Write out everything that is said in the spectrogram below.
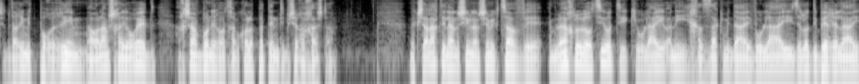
שדברים מתפוררים, העולם שלך יורד, עכשיו בוא נראה אותך עם כל הפטנטים שרכשת. וכשהלכתי לאנשים, לאנשי מקצוע, והם לא יכלו להוציא אותי, כי אולי אני חזק מדי, ואולי זה לא דיבר אליי,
